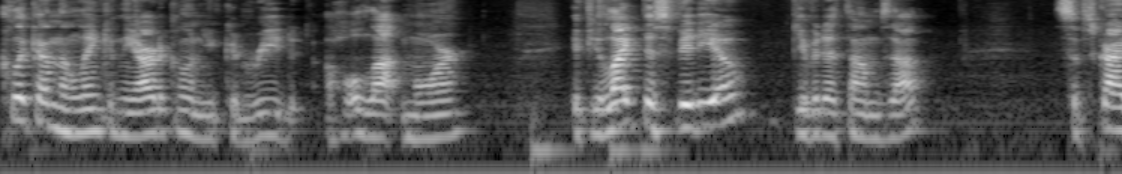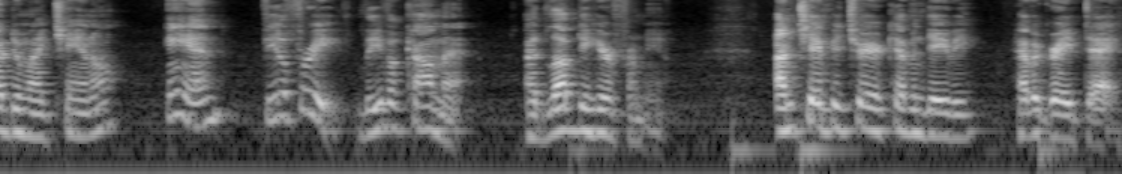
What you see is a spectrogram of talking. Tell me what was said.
click on the link in the article and you can read a whole lot more. If you like this video, give it a thumbs up. Subscribe to my channel and feel free, leave a comment. I'd love to hear from you. I'm Champion Trader Kevin Davey. Have a great day.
